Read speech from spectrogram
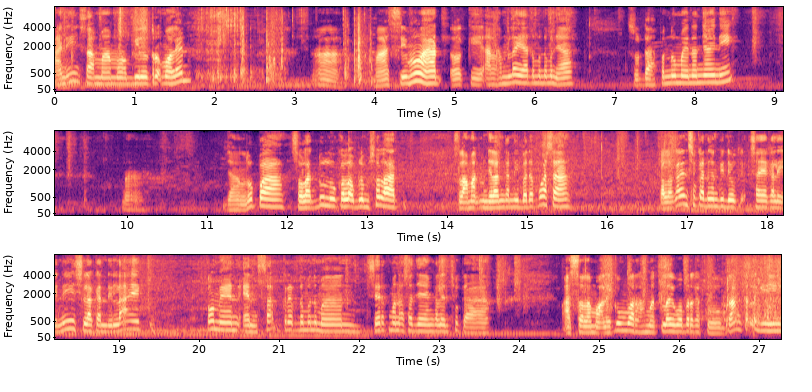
ah, ini sama mobil truk molen. Nah masih muat. Oke alhamdulillah ya teman-teman ya. Sudah penuh mainannya ini. Nah Jangan lupa sholat dulu kalau belum sholat. Selamat menjalankan ibadah puasa. Kalau kalian suka dengan video saya kali ini, silahkan di like, comment, and subscribe teman-teman. Share ke mana saja yang kalian suka. Assalamualaikum warahmatullahi wabarakatuh. Berangkat lagi.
